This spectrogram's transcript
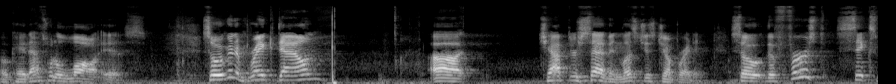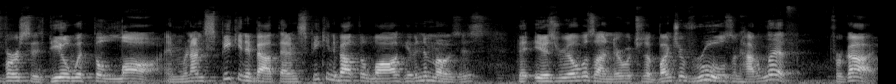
Okay, that's what a law is. So, we're going to break down uh, chapter 7, let's just jump right in. So, the first six verses deal with the law. And when I'm speaking about that, I'm speaking about the law given to Moses that Israel was under, which was a bunch of rules on how to live for God.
